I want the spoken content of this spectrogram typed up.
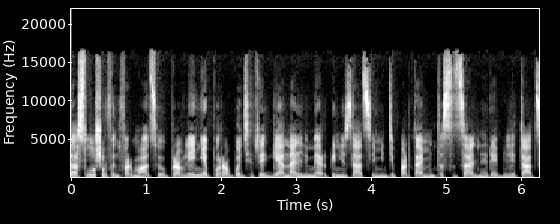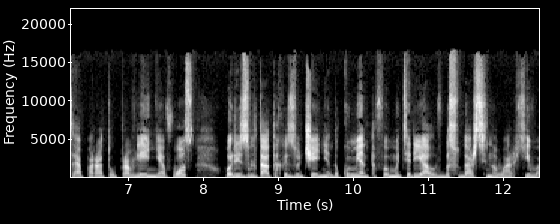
Заслушав информацию Управления по работе с региональными организациями Департамента социальной реабилитации аппарата управления ВОЗ о результатах изучения документов и материалов Государственного архива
